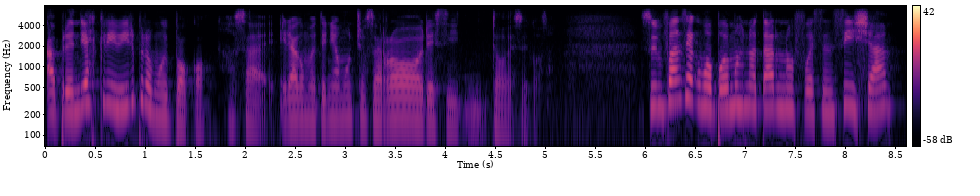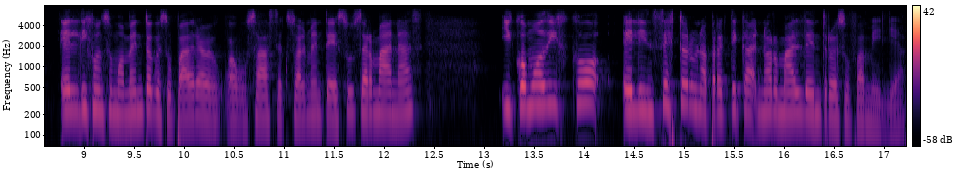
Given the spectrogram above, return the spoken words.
aprendió a escribir, pero muy poco. O sea, era como que tenía muchos errores y todo ese cosa. Su infancia, como podemos notar, no fue sencilla. Él dijo en su momento que su padre abusaba sexualmente de sus hermanas y como dijo, el incesto era una práctica normal dentro de su familia.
